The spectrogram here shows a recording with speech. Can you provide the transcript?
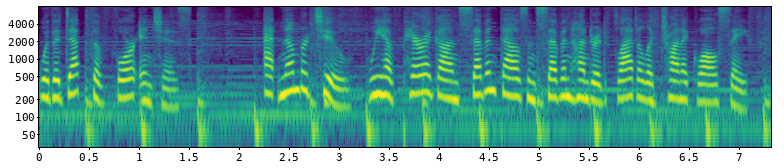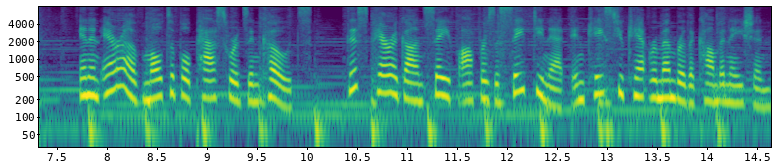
with a depth of 4 inches. At number 2, we have Paragon 7700 Flat Electronic Wall Safe. In an era of multiple passwords and codes, this Paragon safe offers a safety net in case you can't remember the combination.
